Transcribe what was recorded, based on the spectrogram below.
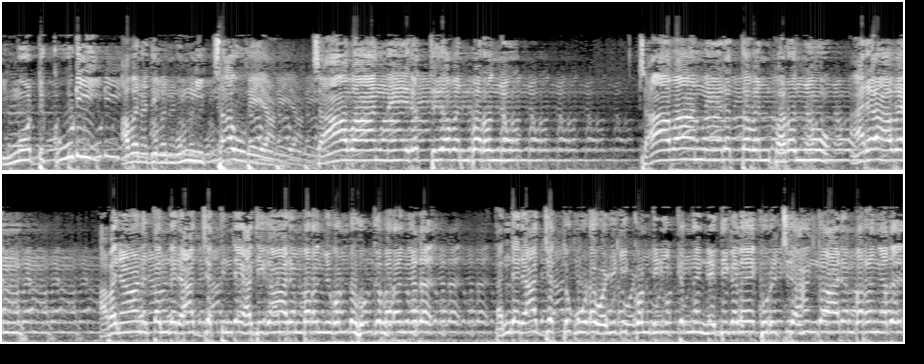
ഇങ്ങോട്ട് കൂടി അവനതിൽ മുങ്ങിച്ചാവുകയാണ് ചാവാൻ നേരത്ത് അവൻ പറഞ്ഞു. ചാവാൻ നേരത്തവൻ പറഞ്ഞു ആരാവൻ അവനാണ് തന്റെ രാജ്യത്തിന്റെ അധികാരം പറഞ്ഞുകൊണ്ട് ഹുക്ക് പറഞ്ഞത്. തന്റെ രാജ്യത്തുകൂടെ ഒഴുകിക്കൊണ്ടിരിക്കുന്ന നദികളെ കുറിച്ച് അഹങ്കാരം പറഞ്ഞത്.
